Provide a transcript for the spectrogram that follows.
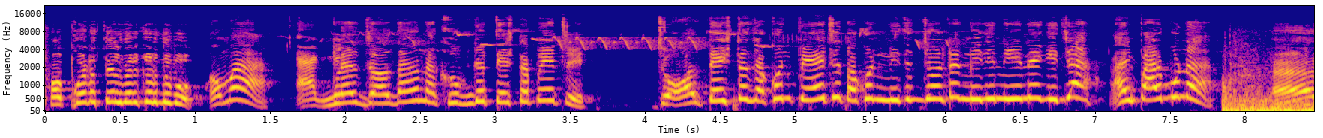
সব কটা তেল বের করে দেবো। ওমা এক গ্লাস জল দাও না খুব জোর টেস্টটা পেয়েছে। জল টেস্টটা যখন পেয়েছে তখন নিজের জলটা নিজে নিয়ে নে যা আমি পারব না। হ্যাঁ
